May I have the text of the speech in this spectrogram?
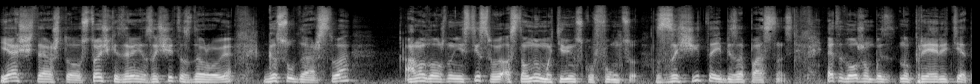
Я считаю, что с точки зрения защиты здоровья государство оно должно нести свою основную материнскую функцию – защита и безопасность. Это должен быть ну, приоритет.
